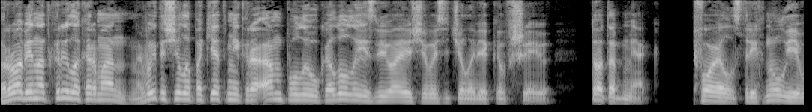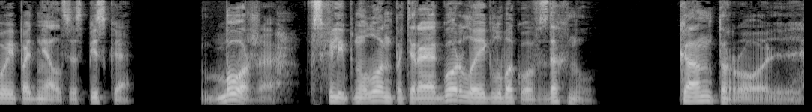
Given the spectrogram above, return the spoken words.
Робин открыла карман, вытащила пакет микроампулы уколола извивающегося человека в шею. Тот обмяк. Фойл стряхнул его и поднялся с песка. «Боже!» — всхлипнул он, потирая горло, и глубоко вздохнул. «Контроль!»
